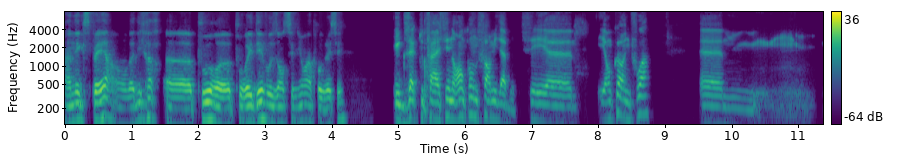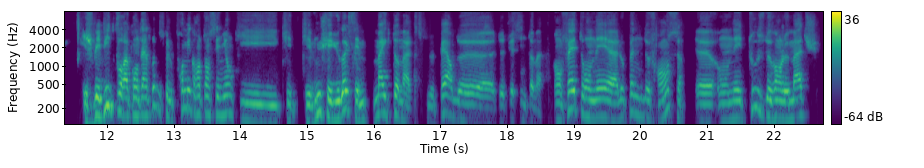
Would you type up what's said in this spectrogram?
un expert, on va dire, euh, pour, euh, pour aider vos enseignants à progresser? Exact. Enfin, c'est une rencontre formidable. Euh, et encore une fois, je vais vite vous raconter un truc parce que le premier grand enseignant qui, qui, est, venu chez Hugo, c'est Mike Thomas, le père de, de, Justin Thomas. En fait, on est à l'Open de France. on est tous devant le match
